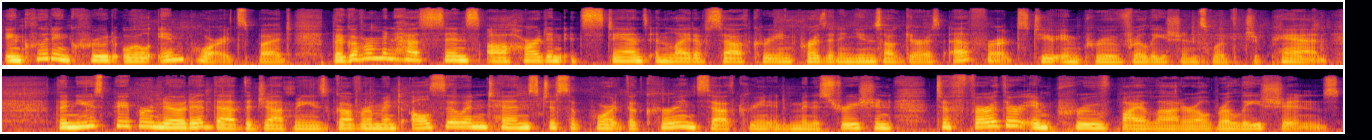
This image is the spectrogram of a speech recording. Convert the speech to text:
including crude oil imports. But the government has since uh, hardened its stance in light of South Korean President Yoon Suk-yeol's efforts to improve relations with Japan. The newspaper noted that the Japanese government also intends to support the current South Korean administration to further improve bilateral relations.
